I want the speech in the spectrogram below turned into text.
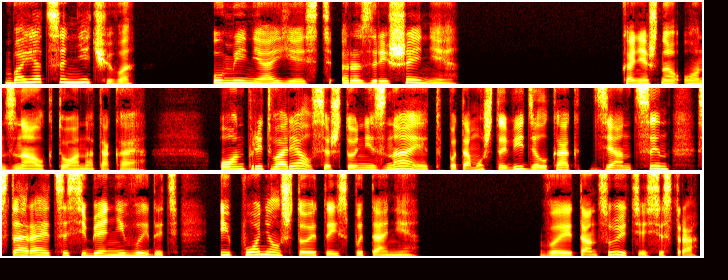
Бояться нечего. У меня есть разрешение». Конечно, он знал, кто она такая. Он притворялся, что не знает, потому что видел, как Дзян Цин старается себя не выдать, и понял, что это испытание. «Вы танцуете, сестра?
